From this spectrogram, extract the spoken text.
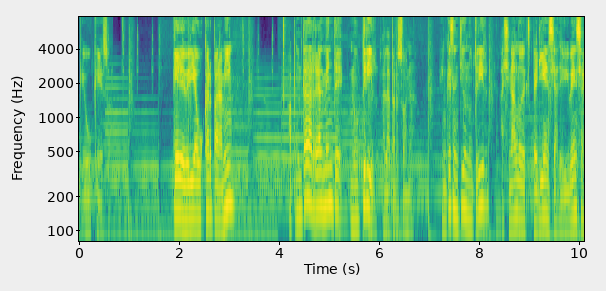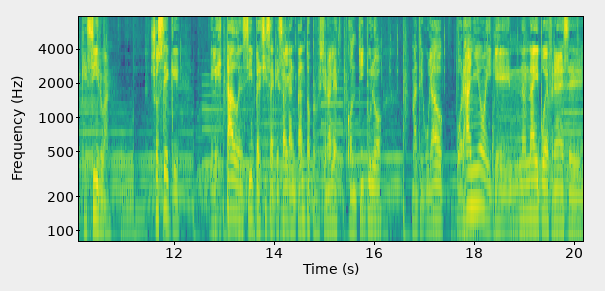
que busque eso. ¿Qué debería buscar para mí? Apuntar a realmente nutrir a la persona. ¿En qué sentido nutrir? A llenarlo de experiencias, de vivencias que sirvan. Yo sé que el Estado en sí precisa que salgan tantos profesionales con título matriculado por año y que no, nadie puede frenar ese,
